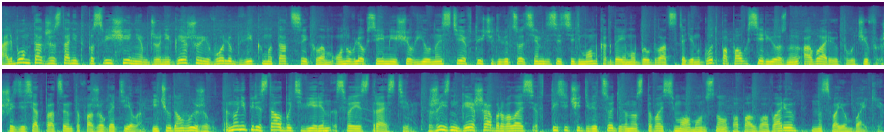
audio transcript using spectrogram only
Альбом также станет посвящением Джонни Гэшу и его любви к мотоциклам. Он увлекся ими еще в юности. В 1977 когда ему был 21 год, попал в серьезную аварию, получив 60% ожога тела. И чудом выжил. Но не перестал быть верен своей страсти. Жизнь Гэша оборвалась в 1998 Он снова попал в аварию на своем байке.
